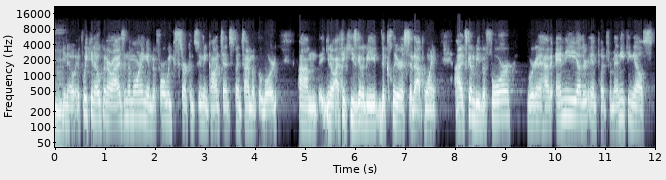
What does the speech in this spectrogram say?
mm. you know, if we can open our eyes in the morning and before we start consuming content, spend time with the Lord, um, you know, I think he's going to be the clearest at that point. Uh, it's going to be before we're going to have any other input from anything else.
